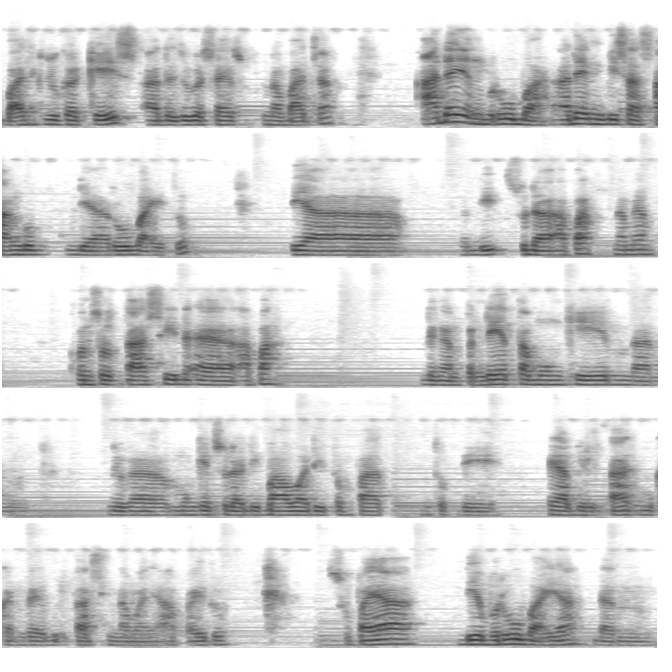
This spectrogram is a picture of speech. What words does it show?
banyak juga case ada juga saya pernah baca ada yang berubah ada yang bisa sanggup dia rubah itu. Dia di, sudah apa namanya konsultasi eh, apa dengan pendeta mungkin dan juga mungkin sudah dibawa di tempat untuk di rehabilitasi bukan rehabilitasi namanya apa itu. Supaya dia berubah ya dan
